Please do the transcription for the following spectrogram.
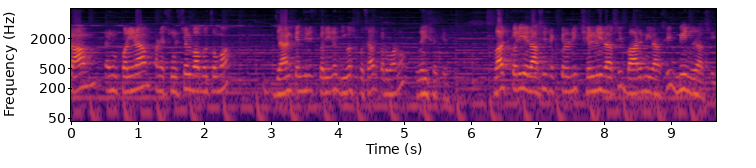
કામ, એનું પરિણામ અને સોશિયલ બાબતોમાં ધ્યાન કેન્દ્રિત કરીને દિવસ પસાર કરવાનો રહી શકે છે. વાત કરીએ રાશિ ચક્રની, છેલ્લી રાશિ, બારમી રાશિ, મીન રાશિ.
